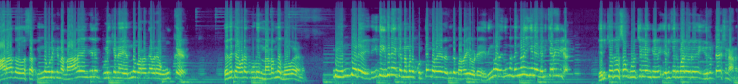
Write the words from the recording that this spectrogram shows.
ആറാമത്തെ ദിവസം ഇന്ന് കുളിക്കണ്ട നാളെയെങ്കിലും കുളിക്കണേ എന്ന് പറഞ്ഞ് അവരെ എന്നിട്ട് അവിടെ കൂടി നടന്നു പോവുകയാണ്. എന്തടേ ഇത്? ഇത് ഇതിനെയൊക്കെ നമ്മൾ കുറ്റം പറയാതെ എന്ത് പറയൂടെ? നിങ്ങൾ നിങ്ങൾ നിങ്ങൾ ഇങ്ങനെയാണ് എനിക്കറിയില്ല. എനിക്ക് ഒരു ദിവസം കുളിച്ചില്ലെങ്കിൽ എനിക്ക് ഒരുമാതിരി ഒരു ഇറിറ്റേഷൻ ആണ്.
